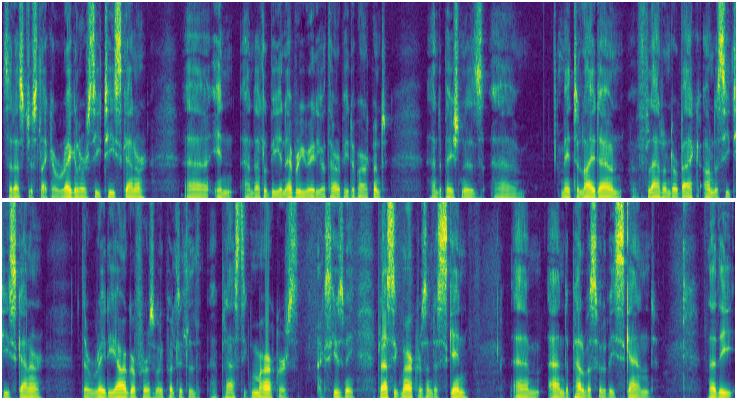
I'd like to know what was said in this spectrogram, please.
So that's just like a regular CT scanner, uh, in and that'll be in every radiotherapy department and the patient is um, made to lie down flat on their back on the CT scanner. The radiographers will put little uh, plastic markers, excuse me, plastic markers on the skin, um, and the pelvis will be scanned. Now the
